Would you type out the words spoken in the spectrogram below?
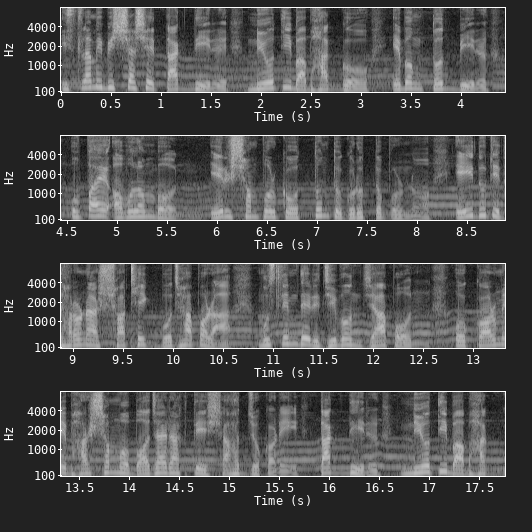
ইসলামী বিশ্বাসে তাকদির, নিয়তি বা ভাগ্য এবং তদ্বির উপায় অবলম্বন, এর সম্পর্ক অত্যন্ত গুরুত্বপূর্ণ। এই দুটি ধারণা সঠিক বোঝাপড়া মুসলিমদের জীবন যাপন ও কর্মে ভারসাম্য বজায় রাখতে সাহায্য করে। তাকদির, নিয়তি বা ভাগ্য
